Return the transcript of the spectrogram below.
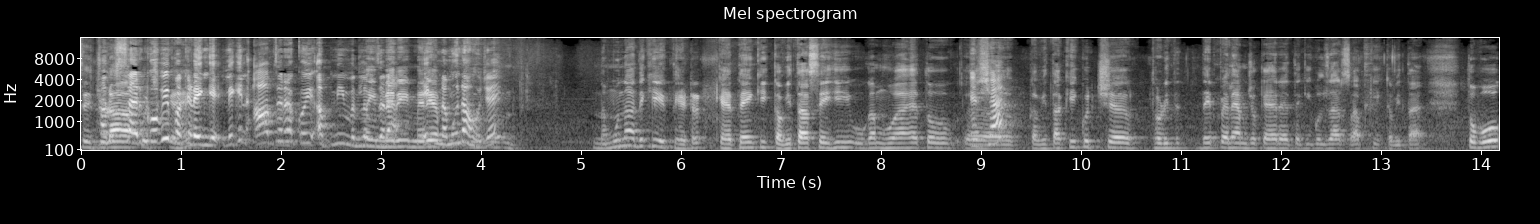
से जुड़ा सर को भी पकड़ेंगे लेकिन आप जरा कोई अपनी मतलब मेरी नमूना हो जाए। नमूना देखिए थिएटर कहते हैं कि कविता से ही उगम हुआ है तो इरशाद? कविता की कुछ थोड़ी देर पहले हम जो कह रहे थे कि गुलजार साहब की कविता है तो वो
